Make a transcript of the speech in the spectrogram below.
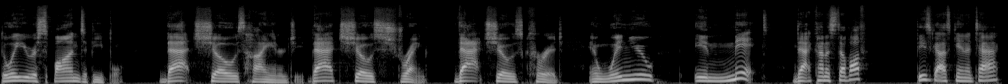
the way you respond to people, that shows high energy. That shows strength. That shows courage. And when you emit that kind of stuff off, these guys can't attack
